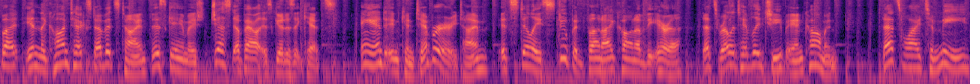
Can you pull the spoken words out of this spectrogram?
but in the context of its time, this game is just about as good as it gets. And in contemporary time, it's still a stupid fun icon of the era that's relatively cheap and common. That's why, to me,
